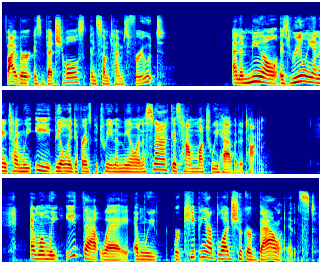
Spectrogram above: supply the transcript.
Fiber is vegetables and sometimes fruit. And a meal is really anytime we eat. The only difference between a meal and a snack is how much we have at a time. And when we eat that way and we, we're keeping our blood sugar balanced,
